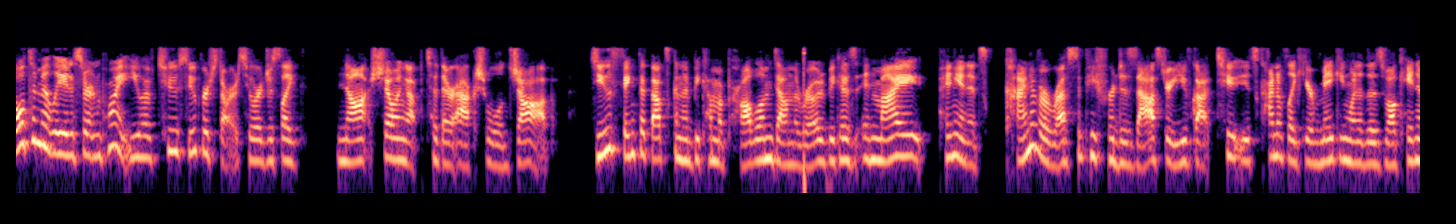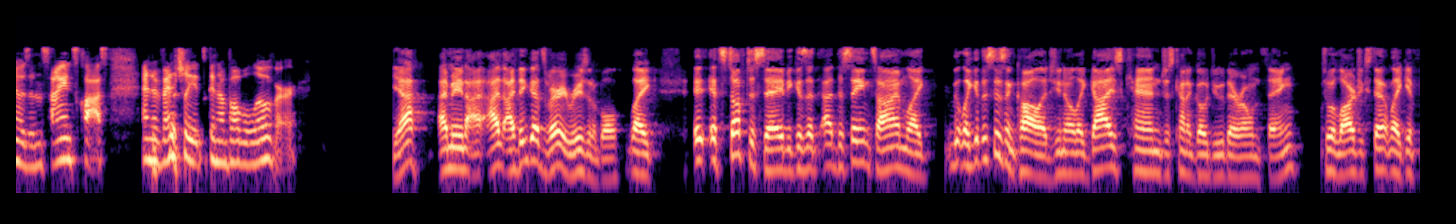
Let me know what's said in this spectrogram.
Ultimately, at a certain point, you have two superstars who are just like not showing up to their actual job. Do you think that that's going to become a problem down the road? Because in my opinion it's kind of a recipe for disaster. You've got two it's kind of like you're making one of those volcanoes in science class and eventually it's going to bubble over. Yeah i mean i i think that's very reasonable. Like it, it's tough to say because at, at the same time like like this isn't college you know like guys can just kind of go do their own thing to a large extent. Like if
